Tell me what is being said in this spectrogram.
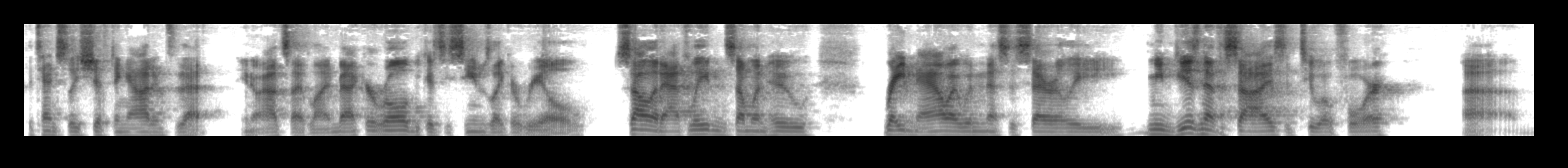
potentially shifting out into that you know outside linebacker role because he seems like a real solid athlete and someone who right now I wouldn't necessarily. I mean, he doesn't have the size at 204 Um,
